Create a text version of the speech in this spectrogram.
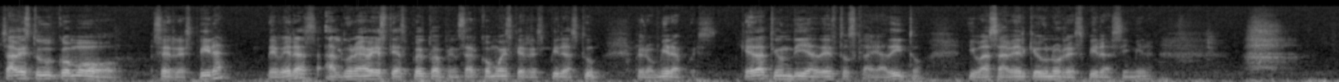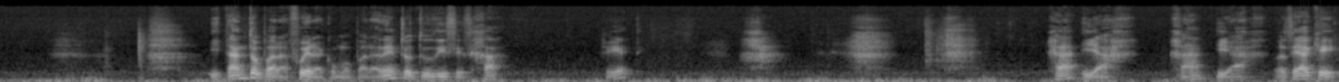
¿Sabes tú cómo se respira? ¿De veras? ¿Alguna vez te has puesto a pensar cómo es que respiras tú? Pero mira, pues, quédate un día de estos calladito y vas a ver que uno respira así, mira. Y tanto para afuera como para adentro tú dices ja. Fíjate. Ja y aj. Ja y aj. O sea que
